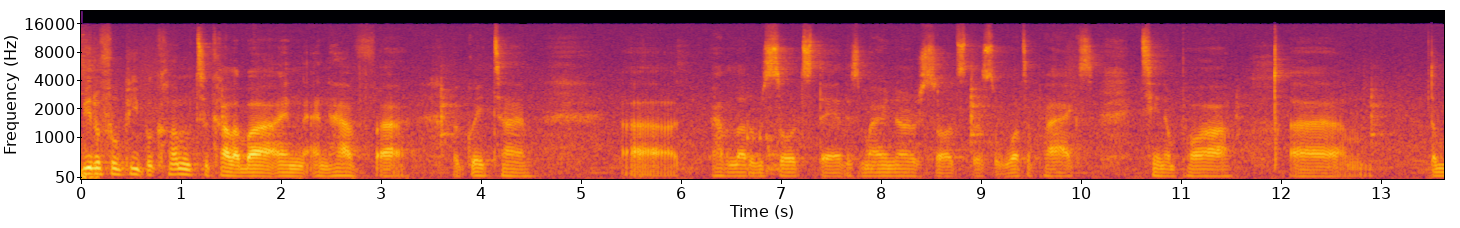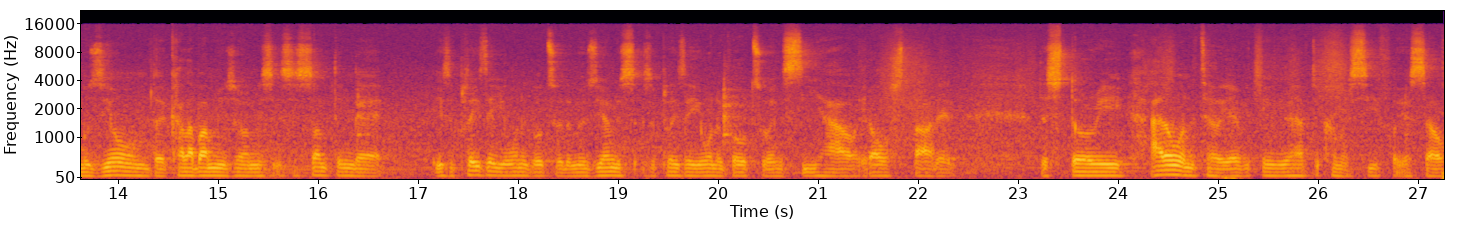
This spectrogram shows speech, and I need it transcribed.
Beautiful people come to Calabar and, and have uh, a great time. Uh, have a lot of resorts there. There's Marina Resorts, there's water parks, Tinapa, um, the museum, the Calabar Museum is, is something that is a place that you want to go to. The museum is, is a place that you want to go to and see how it all started. The story. I don't want to tell you everything. You have to come and see for yourself.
